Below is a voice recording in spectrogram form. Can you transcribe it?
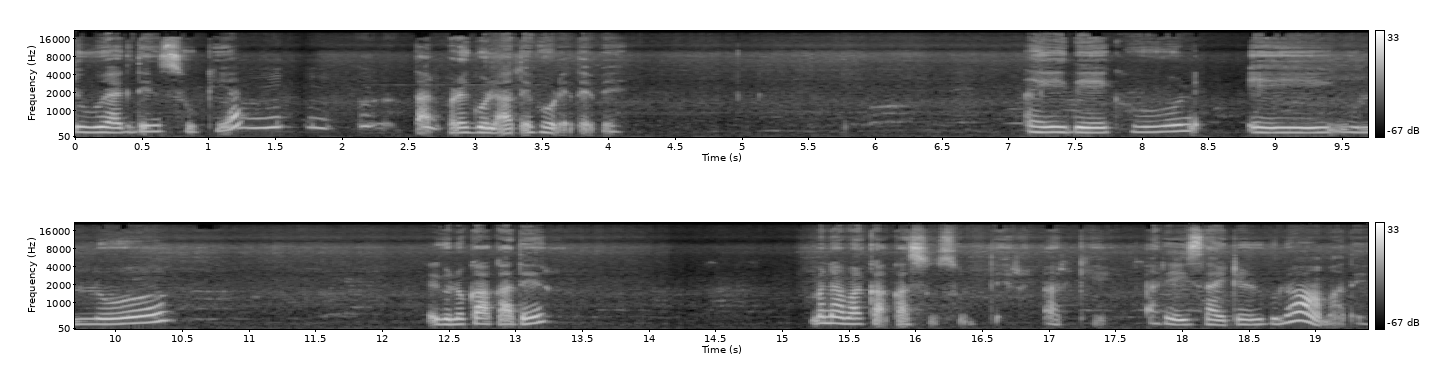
দু একদিন শুকিয়ে তারপরে গোলাতে ভরে দেবে। এই দেখুন, এইগুলো, এগুলো কাকাদের মানে আমার কাকা শ্বশুরদের আর কি। আর এই সাইডেরগুলো আমাদের।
